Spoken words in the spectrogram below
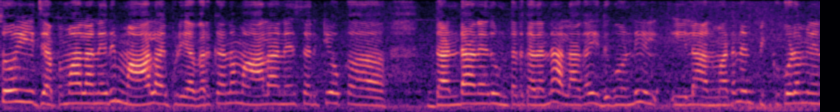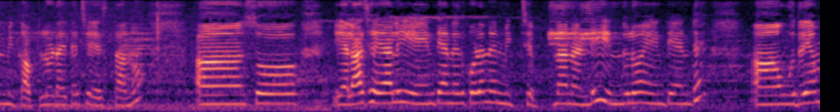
సో ఈ జపమాల అనేది మాల ఇప్పుడు ఎవరికైనా మాల అనేసరికి ఒక దండ అనేది ఉంటుంది కదండి. అలాగా ఇదిగోండి ఇలా అన్నమాట. నేను పిక్ కూడా నేను మీకు అప్లోడ్ అయితే చేస్తాను. సో ఎలా చేయాలి ఏంటి అనేది కూడా నేను మీకు చెప్తున్నానండి. ఇందులో ఏంటి అంటే ఉదయం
